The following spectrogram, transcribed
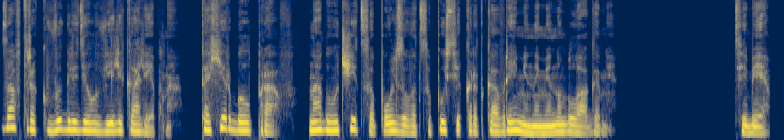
Завтрак выглядел великолепно. Тахир был прав. Надо учиться пользоваться пусть и кратковременными, но благами. Тебе.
